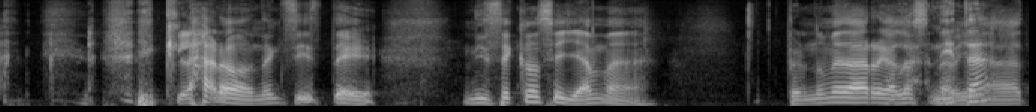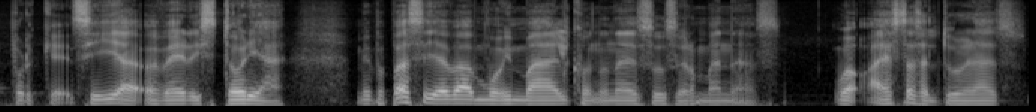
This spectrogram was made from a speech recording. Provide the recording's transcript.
claro, no existe. Ni sé cómo se llama. Pero no me da regalos de Navidad porque sí, a ver, historia. Mi papá se lleva muy mal con una de sus hermanas. Bueno, a estas alturas,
